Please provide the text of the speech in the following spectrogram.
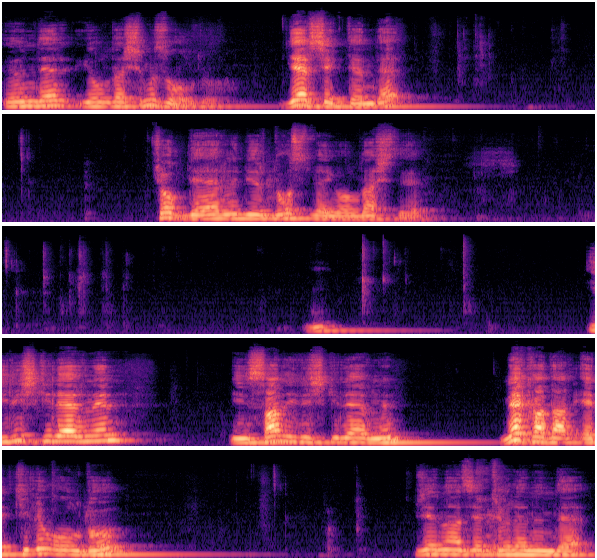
Önder yoldaşımız oldu. Gerçekten de çok değerli bir dost ve yoldaştı. İlişkilerinin, insan ilişkilerinin ne kadar etkili olduğu cenaze töreninde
